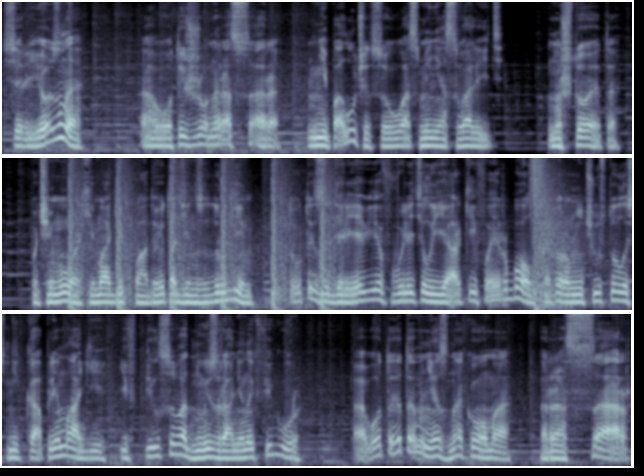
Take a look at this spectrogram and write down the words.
Серьезно? А вот и жены Рассара. Не получится у вас меня свалить. Но что это? Почему архимаги падают один за другим? Тут из-за деревьев вылетел яркий фаербол, в котором не чувствовалось ни капли магии, и впился в одну из раненых фигур. А вот это мне знакомо. Рассар.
